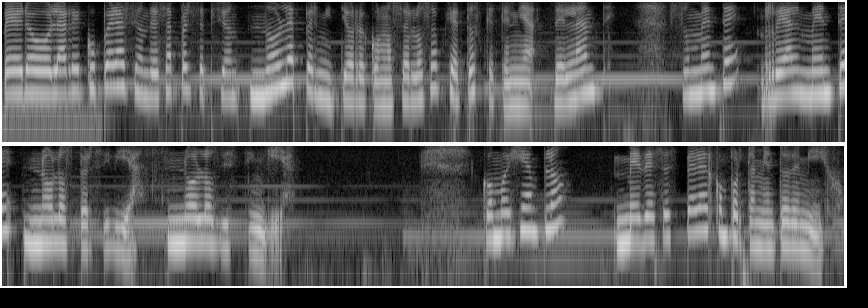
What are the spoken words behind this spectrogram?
Pero la recuperación de esa percepción no le permitió reconocer los objetos que tenía delante. Su mente realmente no los percibía, no los distinguía. Como ejemplo, me desespera el comportamiento de mi hijo.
